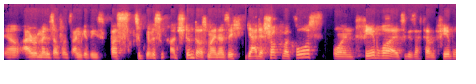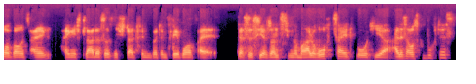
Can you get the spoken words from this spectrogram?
Ja, Ironman ist auf uns angewiesen, was zu gewissen Grad stimmt aus meiner Sicht. Ja, der Schock war groß und Februar, als sie gesagt haben, Februar war uns eigentlich klar, dass das nicht stattfinden wird im Februar, weil das ist hier sonst die normale Hochzeit, wo hier alles ausgebucht ist.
